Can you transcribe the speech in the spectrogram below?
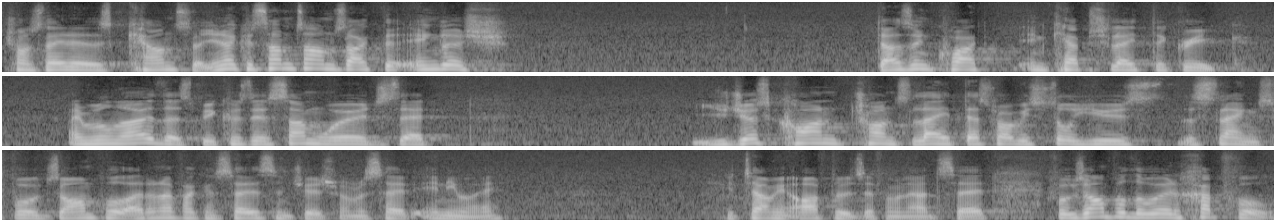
translated as counselor. You know, because sometimes, like the English doesn't quite encapsulate the Greek. And we'll know this because there's some words that you just can't translate. That's why we still use the slangs. For example, I don't know if I can say this in church, but I'm going to say it anyway. You tell me afterwards if I'm allowed to say it. For example, the word gatvol.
